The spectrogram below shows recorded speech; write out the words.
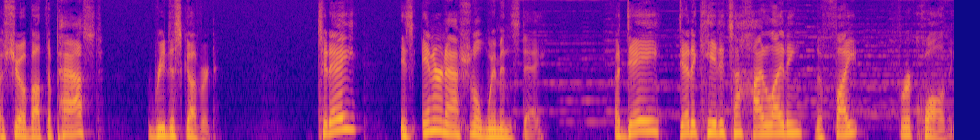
a show about the past rediscovered. Today is International Women's Day, a day dedicated to highlighting the fight for equality.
